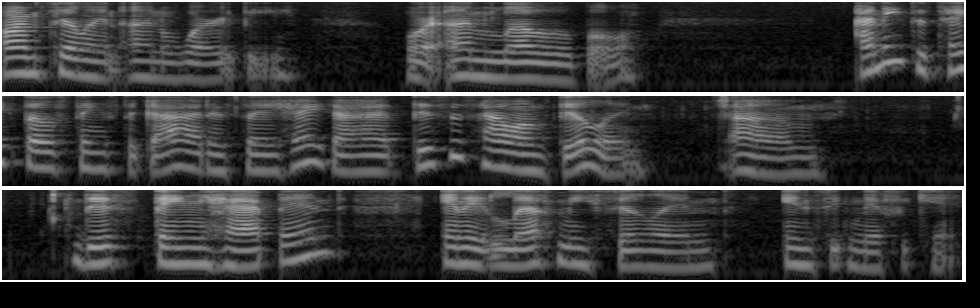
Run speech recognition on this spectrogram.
or I'm feeling unworthy or unlovable, I need to take those things to God and say, hey, God, this is how I'm feeling. Um, this thing happened and it left me feeling insignificant.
